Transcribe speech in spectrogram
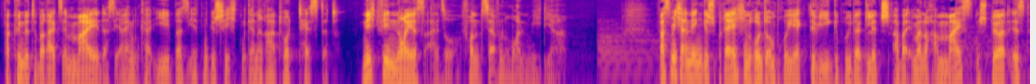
verkündete bereits im Mai, dass sie einen KI-basierten Geschichtengenerator testet. Nicht viel Neues also von 7-One Media. Was mich an den Gesprächen rund um Projekte wie Gebrüder Glitch aber immer noch am meisten stört, ist,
